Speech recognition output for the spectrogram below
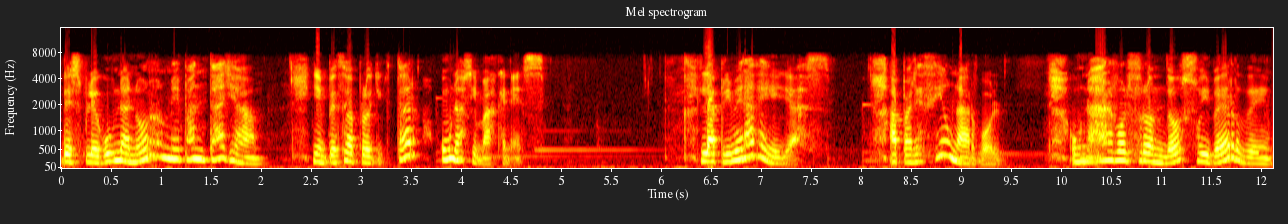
desplegó una enorme pantalla y empezó a proyectar unas imágenes. La primera de ellas aparecía un árbol, un árbol frondoso y verde,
